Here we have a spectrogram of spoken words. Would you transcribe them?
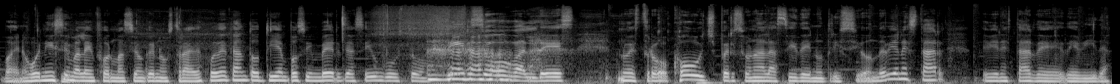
Bueno, buenísima la información que nos trae. Después de tanto tiempo sin verte, así un gusto. Tirso Valdés, nuestro coach personal así de nutrición, de bienestar, de bienestar de, de vida.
